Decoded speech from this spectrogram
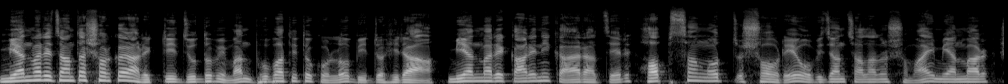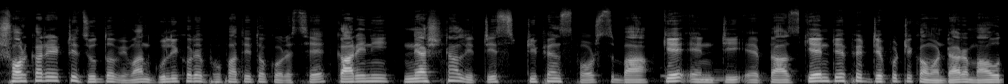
মিয়ানমারে জান্তার সরকার আরেকটি যুদ্ধবিমান ভূপাতিত করল বিদ্রোহীরা। মিয়ানমারে কারেনিকা রাজ্যের হপসাংত শহরে অভিযান চালানোর সময় মিয়ানমার সরকারের একটি যুদ্ধবিমান গুলি করে ভূপাতিত করেছে কারিনি ন্যাশনালিটিস ডিফেন্স ফোর্স বা কেএনডিএফ। আজ কেএনডিএফ এর ডেপুটি কমান্ডার মাউদ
